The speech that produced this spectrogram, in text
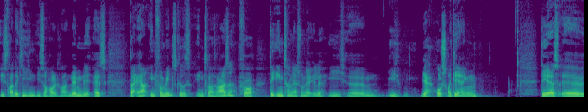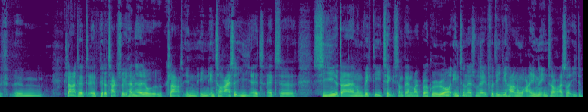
i strategien i så høj grad. Nemlig, at der er en formindsket interesse for det internationale i, øh, i, ja, hos regeringen. Det er øh, øh, klart, at, at Peter Taksø, han havde jo klart en, en interesse i at, at øh, sige, at der er nogle vigtige ting, som Danmark bør gøre internationalt, fordi vi har nogle egne interesser i det.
